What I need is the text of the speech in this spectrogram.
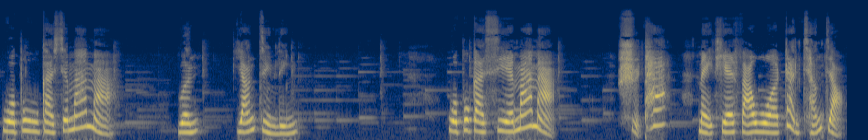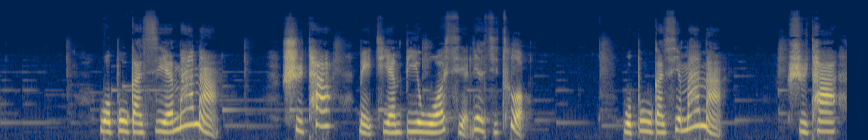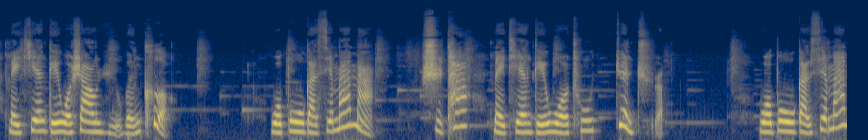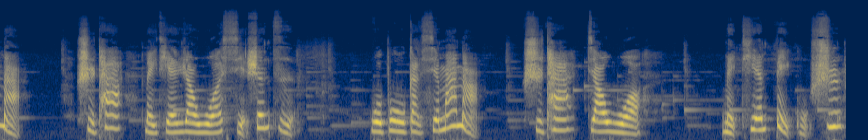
我不感谢妈妈。文杨景林。我不感谢妈妈，是她每天罚我站墙角。我不感谢妈妈，是他每天逼我写练习册。我不感谢妈妈。是他每天给我上语文课，我不感谢妈妈；是他每天给我出卷纸，我不感谢妈妈；是他每天让我写生字，我不感谢妈妈；是他教我每天背古诗，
